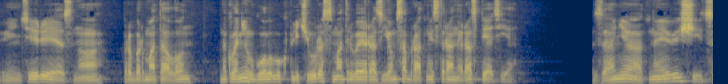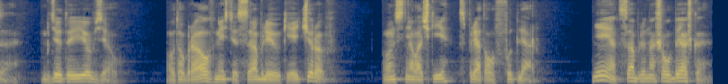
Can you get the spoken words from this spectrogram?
«Интересно», пробормотал он, наклонил голову к плечу, рассматривая разъем с обратной стороны распятия. «Занятная вещица. Где ты ее взял? Вот убрал вместе с саблей у кетчеров?» Он снял очки, спрятал в футляр. «Нет, саблю нашел Бяшка.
